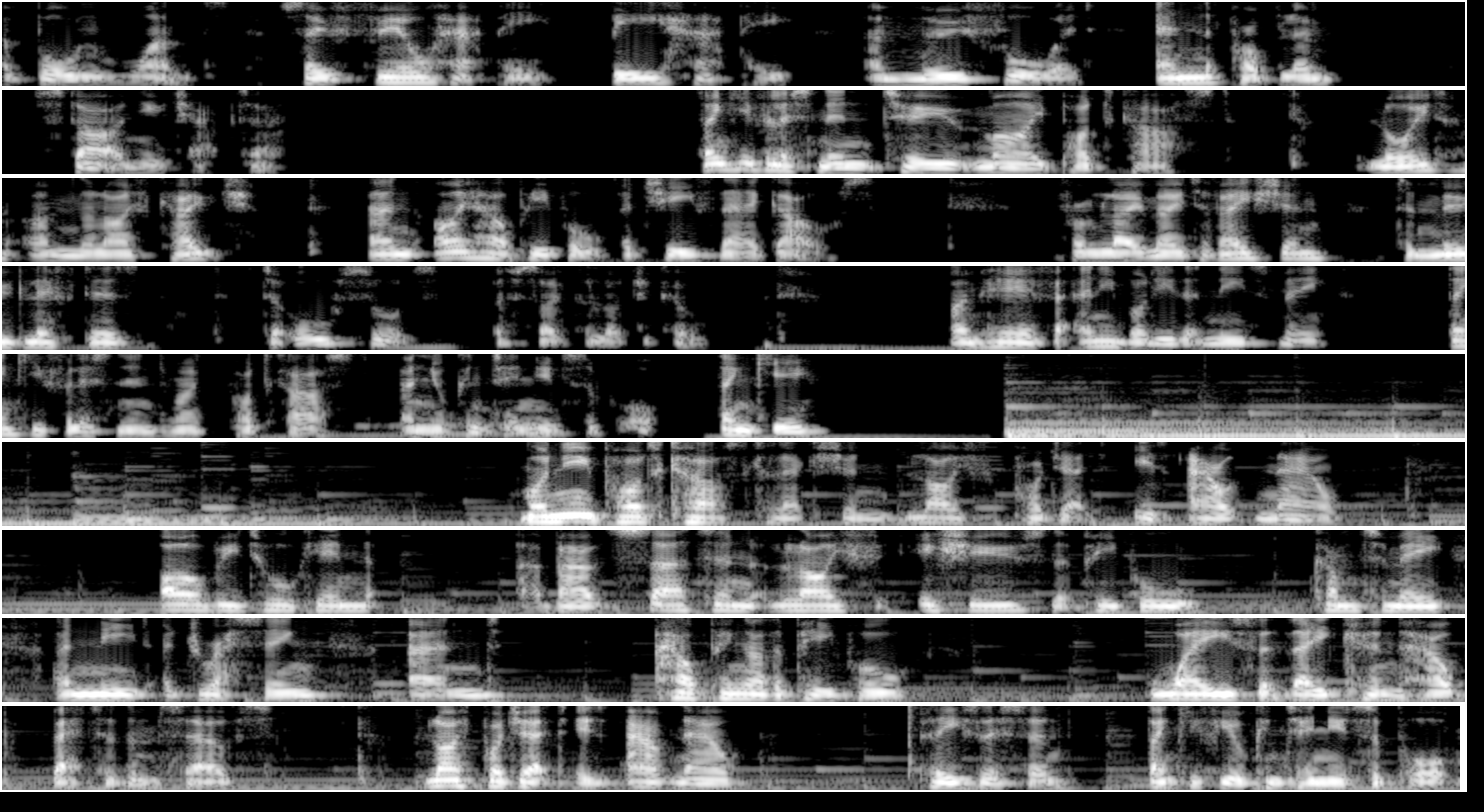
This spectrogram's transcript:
are born once. So feel happy, be happy, and move forward. End the problem, start a new chapter. Thank you for listening to my podcast. Lloyd, I'm the life coach and I help people achieve their goals from low motivation to mood lifters to all sorts of psychological. I'm here for anybody that needs me. Thank you for listening to my podcast and your continued support. Thank you. My new podcast collection, Life Project, is out now. I'll be talking about certain life issues that people come to me and need addressing and helping other people ways that they can help better themselves. Life Project is out now. Please listen. Thank you for your continued support.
